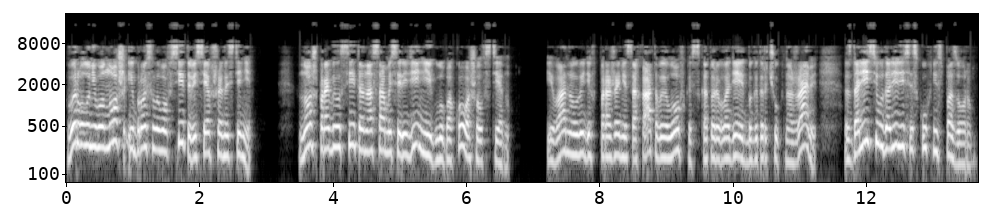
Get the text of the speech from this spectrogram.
вырвал у него нож и бросил его в сито, висевшее на стене. Нож пробил сито на самой середине и глубоко вошел в стену. Иваны, увидев поражение Сахатова и ловкость, с которой владеет Богатырчук ножами, сдались и удалились из кухни с позором.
